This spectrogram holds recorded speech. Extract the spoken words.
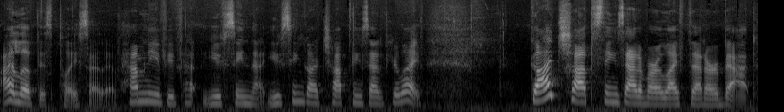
I love this place I live. How many of you have you've seen that? You've seen God chop things out of your life. God chops things out of our life that are bad.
